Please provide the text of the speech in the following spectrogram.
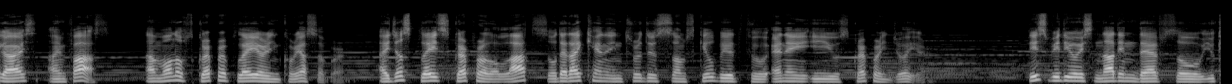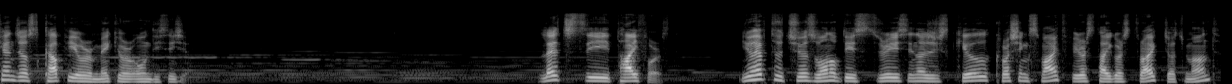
guys, I'm Fast. I'm one of Scrapper player in Korea server. I just played Scrapper a lot so that I can introduce some skill build to NAEU Scrapper enjoyer. This video is not in depth so you can just copy or make your own decision. Let's see Tai first. You have to choose one of these three synergy skill Crushing Smite, Fierce Tiger Strike, Judgment.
